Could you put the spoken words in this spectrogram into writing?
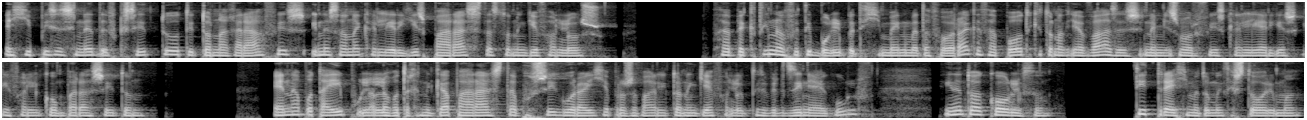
έχει πει σε συνέντευξή του ότι το να γράφεις είναι σαν να καλλιεργείς παράσιτα στον εγκέφαλό σου. Θα επεκτείνω αυτή την πολύ πετυχημένη μεταφορά και θα πω ότι και το να διαβάζεις είναι μιας μορφής καλλιέργειας εγκεφαλικών παρασίτων. Ένα από τα ύπουλα λογοτεχνικά παράσιτα που σίγουρα είχε προσβάλει τον εγκέφαλο της Virginia Woolf είναι το ακόλουθο. Τι τρέχει με το μυθιστόρημα;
